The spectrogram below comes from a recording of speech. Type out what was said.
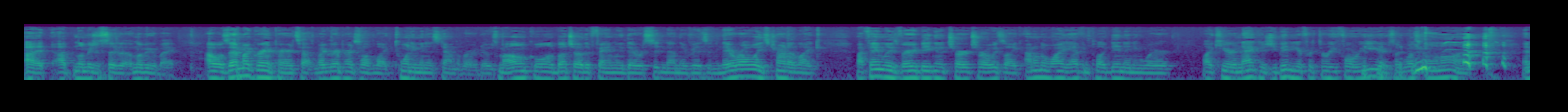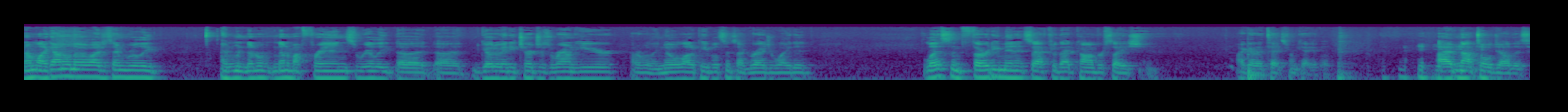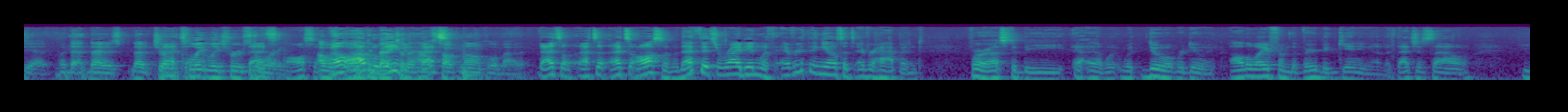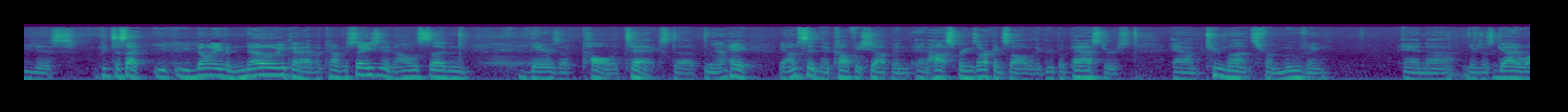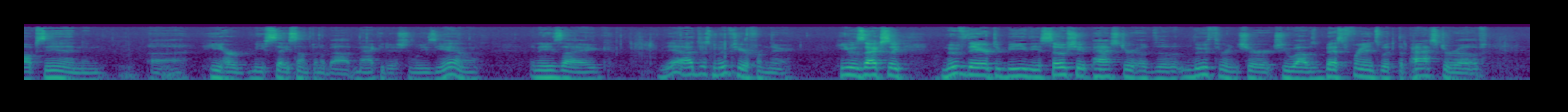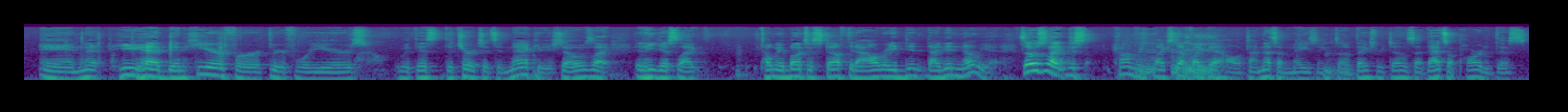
I, I let me just say that. Let me go back. I was at my grandparents' house. My grandparents lived like 20 minutes down the road. It was my uncle and a bunch of other family. They were sitting down there visiting. They were always trying to like. My family is very big in the church. They're always like, I don't know why you haven't plugged in anywhere. Like here in Natchitoches, you've been here for three, four years. Like what's going on? And I'm like, I don't know. I just haven't really and none of, none of my friends really uh, uh, go to any churches around here. I don't really know a lot of people since I graduated. Less than 30 minutes after that conversation, I got a text from Caleb. I have not told y'all this yet, but that, that is that's a That's completely true story. That's awesome. I was Oh, I walking back to the house That's- talking to my uncle about it. That's a, that's a, that's awesome. That fits right in with everything else that's ever happened for us to be uh, uh, with, with doing what we're doing, all the way from the very beginning of it. That's just how you just it's just like you, you don't even know. You kind of have a conversation, and all of a sudden there's a call, a text. Uh, Yeah. Hey, yeah, I'm sitting in a coffee shop in, in Hot Springs, Arkansas, with a group of pastors, and I'm two months from moving, and uh, there's this guy walks in and uh, he heard me say something about Natchitoches, Louisiana, and he's like, "Yeah, I just moved here from there." He was actually moved there to be the associate pastor of the Lutheran church, who I was best friends with the pastor of, and he had been here for three or four years with this the church that's in Natchitoches. So it was like, and he just like told me a bunch of stuff that I already didn't I didn't know yet. So it was like just convers like stuff like that all the time. That's amazing. So thanks for telling us that. That's a part of this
